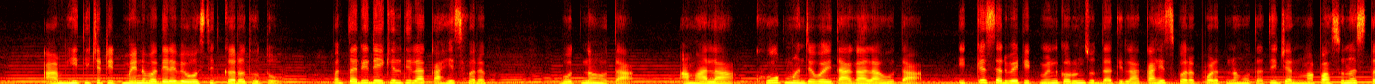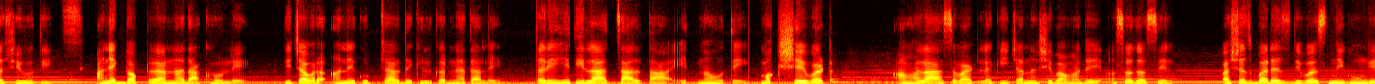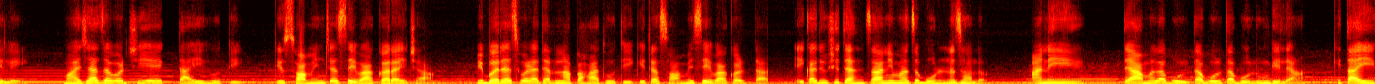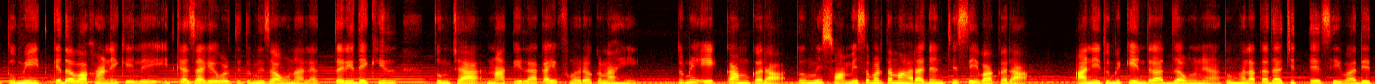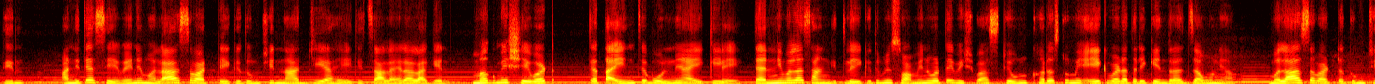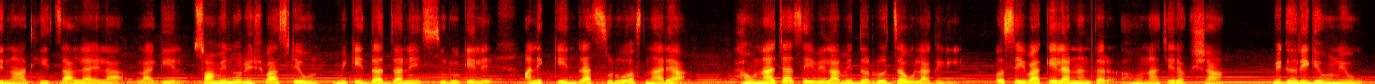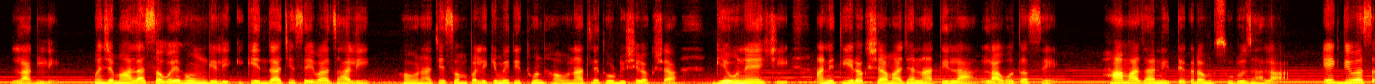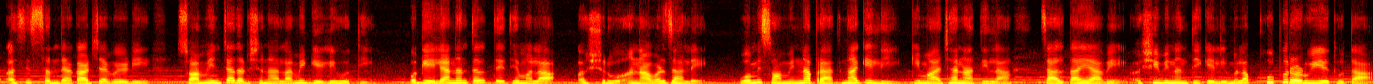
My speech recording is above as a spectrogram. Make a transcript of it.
आम्ही तिची ट्रीटमेंट वगैरे व्यवस्थित करत होतो. पण तरी देखील तिला काहीच फरक होत नव्हता. आम्हाला खूप म्हणजे वैताग आला होता. इतके सर्व ट्रीटमेंट करून सुद्धा तिला काहीच फरक पडत नव्हता. ती जन्मापासूनच तशी होती. अनेक डॉक्टरांना दाखवले. तिच्यावर अनेक उपचार देखील करण्यात आले. तरीही तिला चालता येत नव्हते. मग शेवट आम्हाला असं वाटलं की हिच्या नशिबामध्ये असंच असेल. असेच बरेच दिवस निघून गेले. माझ्याजवळची एक ताई होती. ती स्वामींच्या सेवा करायच्या. मी बऱ्याच वेळा त्यांना पाहत होती की त्या स्वामी सेवा करतात. एका दिवशी त्यांचं आणि माझं बोलणं झालं. आणि त्या मला बोलता बोलता बोलून गेल्या की ताई तुम्ही इतके दवाखाने केले इतक्या जागेवरती तुम्ही जाऊन आल्यात तरी देखील तुमच्या नातीला काही फरक नाही. तुम्ही एक काम करा तुम्ही स्वामी समर्थ महाराजांची सेवा करा आणि तुम्ही केंद्रात जाऊन या. तुम्हाला कदाचित ते सेवा देतील आणि त्या सेवेने मला असं वाटते की तुमची नात जी आहे ती चालायला लागेल. मग मी शेवट त्या ताईंचे बोलणे ऐकले. त्यांनी मला सांगितले की तुम्ही स्वामींवरती विश्वास ठेवून खरंच तुम्ही एक वेळा तरी केंद्रात जाऊन या. मला असं वाटतं तुमची नात ही चालायला लागेल. स्वामींवर विश्वास ठेवून मी केंद्रात जाणे सुरू केले आणि केंद्रात सुरू असणाऱ्या हवनाच्या सेवेला मी दररोज जाऊ लागली व सेवा केल्यानंतर हवनाची रक्षा मी घरी घेऊन येऊ लागली. म्हणजे मला सवय होऊन गेली की केंद्राची सेवा झाली हवनाची संपली की मी तिथून हवनातली थोडीशी रक्षा घेऊन यायची आणि ती रक्षा माझ्या नातीला लावत असे. हा माझा नित्यक्रम सुरू झाला. एक दिवस अशीच संध्याकाळच्या वेळी स्वामींच्या दर्शनाला मी गेली होती व गेल्यानंतर तेथे मला अश्रू अनावर झाले व मी स्वामींना प्रार्थना केली की माझ्या नातीला चालता यावे अशी विनंती केली. मला खूप रडू येत होता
